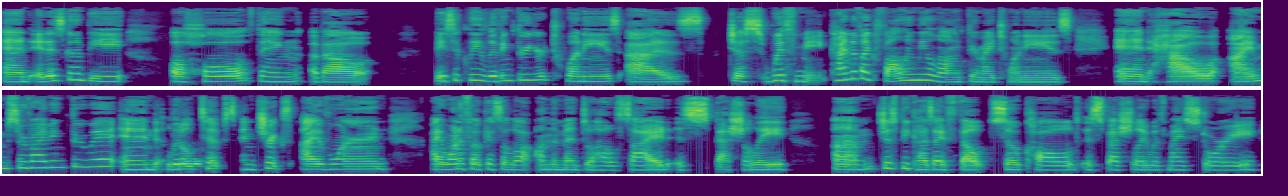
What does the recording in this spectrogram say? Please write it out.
And it is going to be a whole thing about basically living through your 20s as just with me, kind of like following me along through my 20s and how I'm surviving through it and little tips and tricks I've learned. I want to focus a lot on the mental health side, especially um, just because I felt so called, especially with my story.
